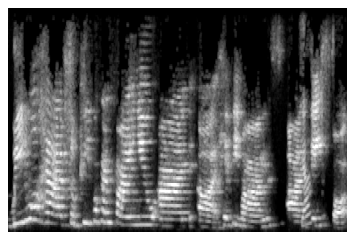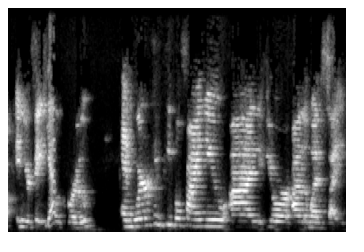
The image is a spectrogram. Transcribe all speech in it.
We will have so people can find you on uh, Hippie Moms on yep. Facebook in your Facebook yep. group. And where can people find you on your on the website?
